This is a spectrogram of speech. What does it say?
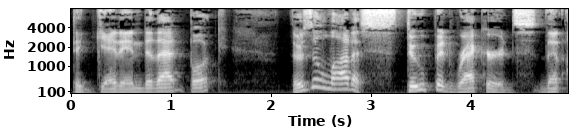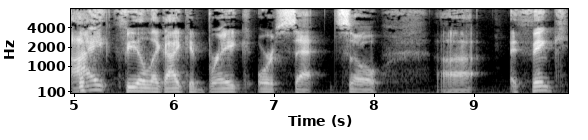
to get into that book. There's a lot of stupid records that I feel like I could break or set. So uh, I think,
